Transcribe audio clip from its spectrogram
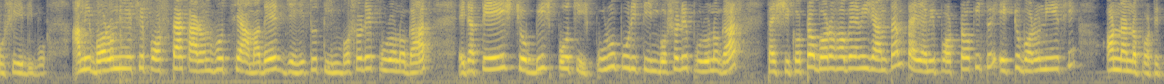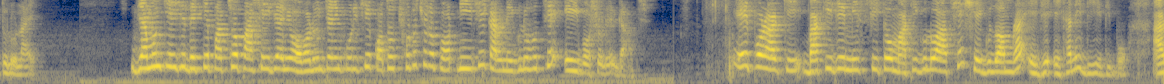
বসিয়ে দিব। আমি বড় নিয়েছি পটটা, কারণ হচ্ছে আমাদের যেহেতু তিন বছরের পুরনো গাছ, এটা তেইশ, চব্বিশ, পঁচিশ, পুরোপুরি তিন বছরের পুরনো গাছ, তাই শিকড়টাও বড় হবে আমি জানতাম, তাই আমি পটটাও কিন্তু একটু বড় নিয়েছি, অন্যান্য পটের তুলনায়। যেমন কি এই যে দেখতে পাচ্ছ, পাশেই যে আমি ওভার উইন্টারিং করেছি, কত ছোট ছোট পট নিয়েছি, কারণ এগুলো হচ্ছে এই বছরের গাছ। এরপর আর কি, বাকি যে মিশ্রিত মাটিগুলো আছে, সেগুলো আমরা এই যে এখানে দিয়ে দিব। আর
